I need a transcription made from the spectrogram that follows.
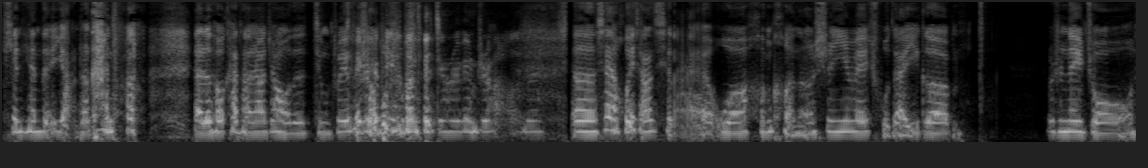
天天得仰着看他，仰着头看他，然后这样我的颈椎非常不舒服，颈椎病治好了。对，呃，现在回想起来，我很可能是因为处在一个就是那种。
